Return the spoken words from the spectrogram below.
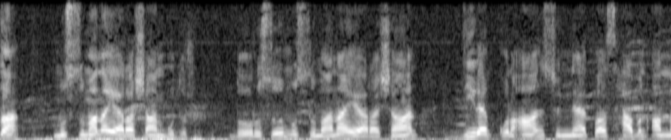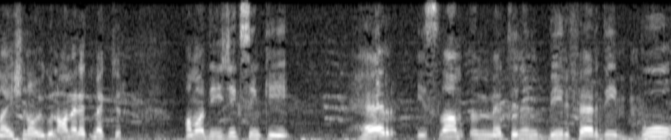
da Müslümana yaraşan budur. Doğrusu Müslümana yaraşan direkt Kur'an, sünnet ve ashabın anlayışına uygun amel etmektir. Ama diyeceksin ki her İslam ümmetinin bir ferdi bu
